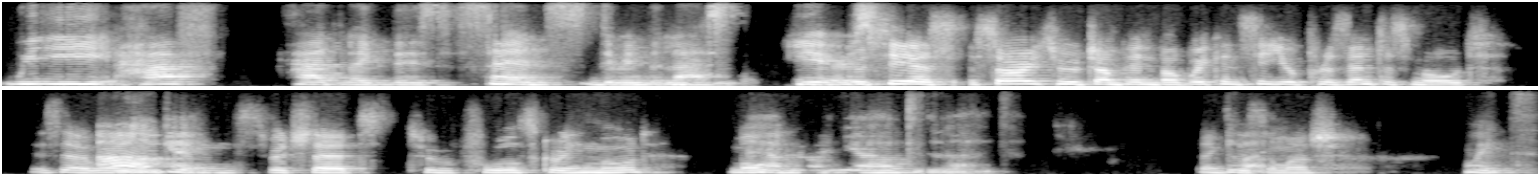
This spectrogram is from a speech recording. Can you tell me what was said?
we have had like this sense during the last years. Lucia, sorry to jump in, but we can see your presenters mode. Is there a way oh, okay. you can switch that to full screen mode? mode? I have no idea how to do that. Thank do you I? so much. Wait.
